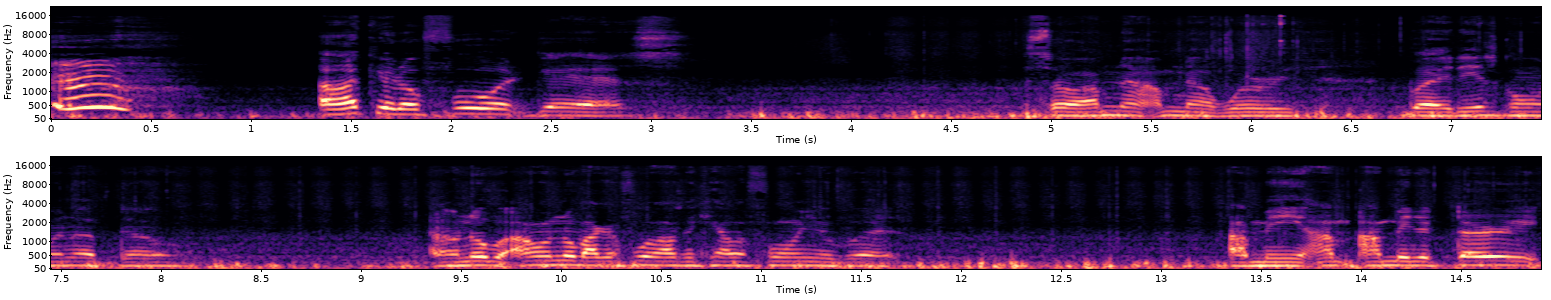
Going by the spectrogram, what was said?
I can afford gas. So I'm not I'm not worried. But it is going up though. I don't know but I don't know if I can afford house in California, but I mean I'm I'm in the third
